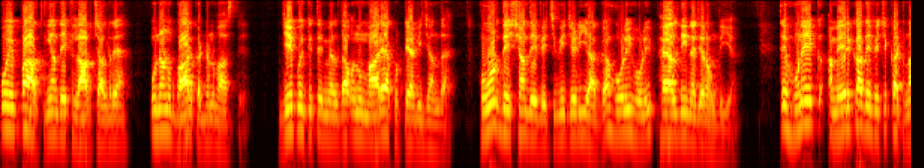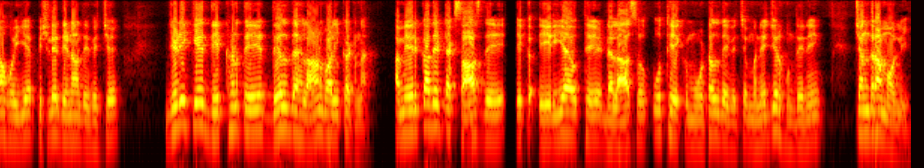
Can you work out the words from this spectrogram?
ਉਹ ਇਹ ਭਾਰਤੀਆਂ ਦੇ ਖਿਲਾਫ ਚੱਲ ਰਿਹਾ। ਉਹਨਾਂ ਨੂੰ ਬਾਹਰ ਕੱਢਣ ਵਾਸਤੇ। ਜੇ ਕੋਈ ਕਿਤੇ ਮਿਲਦਾ, ਉਹਨੂੰ ਮਾਰਿਆ ਕੁੱਟਿਆ ਵੀ ਜਾਂਦਾ ਹੈ। ਹੋਰ ਦੇਸ਼ਾਂ ਦੇ ਵਿੱਚ ਵੀ ਜਿਹੜੀ ਅੱਗ ਆ, ਹੌਲੀ-ਹੌਲੀ ਫੈਲਦੀ ਨਜ਼ਰ ਆਉਂਦੀ ਹੈ। ਤੇ ਹੁਣੇ ਇੱਕ ਅਮਰੀਕਾ ਦੇ ਵਿੱਚ ਘਟਨਾ ਹੋਈ ਹੈ ਪਿਛਲੇ ਦਿਨਾਂ ਦੇ ਵਿੱਚ, ਜਿਹੜੀ ਕਿ ਦੇਖਣ ਤੇ ਦਿਲ ਦਹਿਲਾਣ ਵਾਲੀ ਘਟਨਾ ਹੈ। ਅਮਰੀਕਾ ਦੇ ਟੈਕਸਾਸ ਦੇ ਇੱਕ ਏਰੀਆ ਉੱਥੇ, ਡਲਾਸ, ਉੱਥੇ ਇੱਕ ਮੋਟਲ ਦੇ ਵਿੱਚ ਮੈਨੇਜਰ ਹੁੰਦੇ ਨੇ, ਚੰਦਰਾ ਮੌਲੀ।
